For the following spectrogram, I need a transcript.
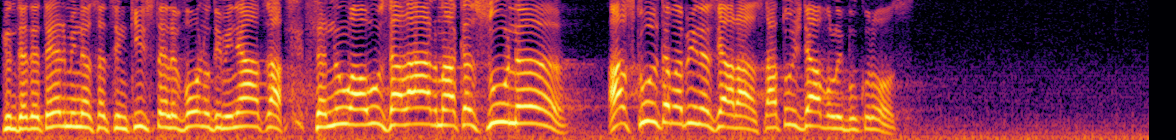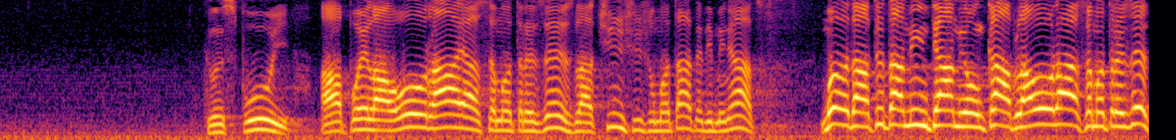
Când te determină să-ți închizi telefonul dimineața, să nu auzi alarma că sună. Ascultă-mă bine seara asta, atunci diavolul e bucuros. Când spui, apoi la ora aia să mă trezesc la 5 și jumătate dimineață, Mă, dar atâta minte am eu în cap, la ora să mă trezesc,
